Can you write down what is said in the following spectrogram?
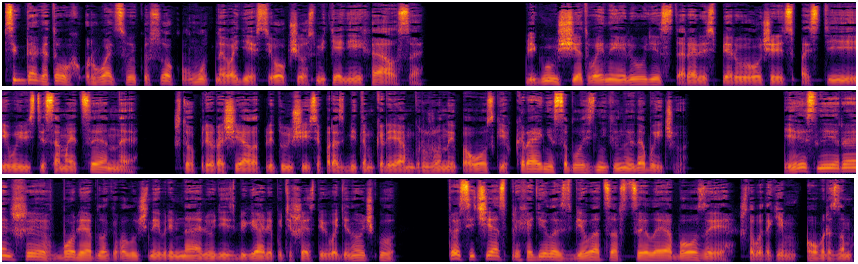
всегда готовых урвать свой кусок в мутной воде всеобщего смятения и хаоса. Бегущие от войны люди старались в первую очередь спасти и вывести самое ценное, что превращало плетущиеся по разбитым колеям груженные повозки в крайне соблазнительную добычу. Если и раньше, в более благополучные времена, люди избегали путешествий в одиночку, то сейчас приходилось сбиваться в целые обозы, чтобы таким образом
